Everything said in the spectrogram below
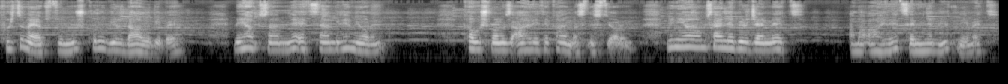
fırtınaya tutulmuş kuru bir dal gibi. Ne yapsam ne etsem bilemiyorum. Kavuşmamız ahirete kalmasın istiyorum. Dünyam senle bir cennet. Ama ahiret seninle büyük nimet.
